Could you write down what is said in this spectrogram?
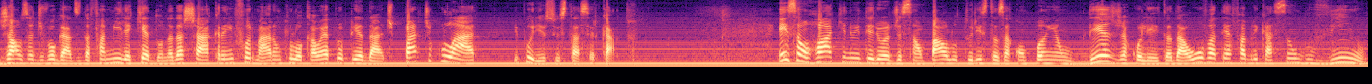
Já os advogados da família, que é dona da chácara, informaram que o local é propriedade particular e por isso está cercado. Em São Roque, no interior de São Paulo, turistas acompanham desde a colheita da uva até a fabricação do vinho.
